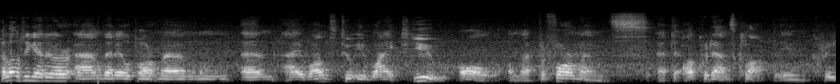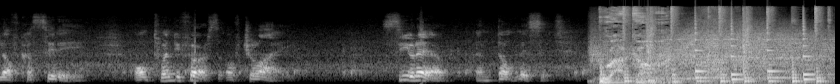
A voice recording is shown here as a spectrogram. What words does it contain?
Hello together, I'm Daniel Portman and I want to invite you all on my performance at the Aquadance Club in Krylovka City on 21st of July. See you there and don't miss it. Rock on.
